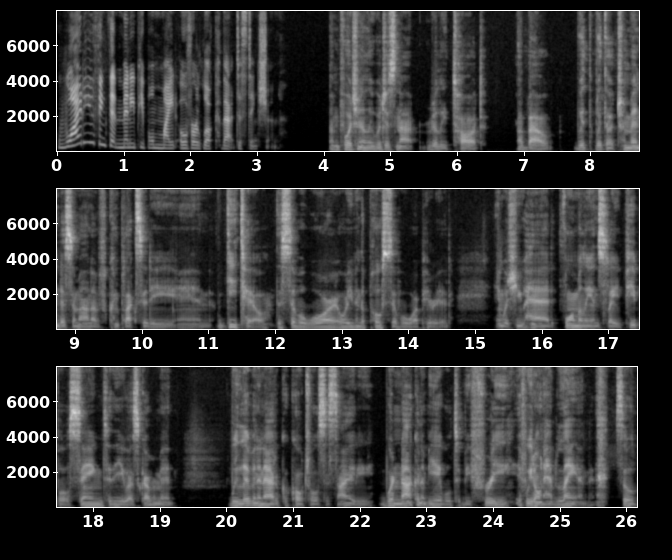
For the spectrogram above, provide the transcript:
Why do you think that many people might overlook that distinction? Unfortunately, we're just not really taught about with with a tremendous amount of complexity and detail the Civil War or even the post-Civil War period in which you had formerly enslaved people saying to the US government, we live in an agricultural society. We're not going to be able to be free if we don't have land. so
